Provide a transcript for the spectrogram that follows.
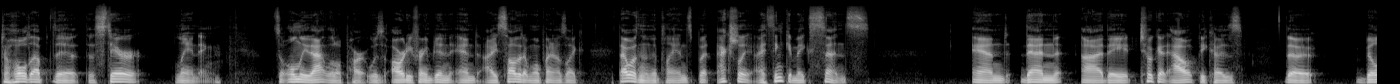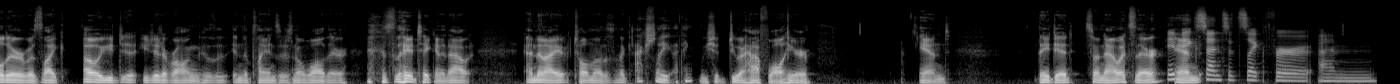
to hold up the the stair landing. So only that little part was already framed in, and I saw that at one point. I was like, that wasn't in the plans, but actually, I think it makes sense and then uh, they took it out because the builder was like, "Oh, you did you did it wrong because in the plans there's no wall there." so they had taken it out, and then I told them I was like, "Actually, I think we should do a half wall here," and they did. So now it's there, It and makes sense. It's like for um,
